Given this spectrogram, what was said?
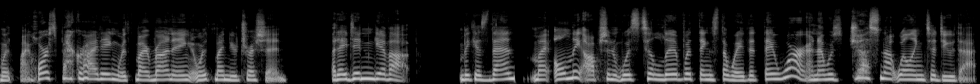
with my horseback riding, with my running, and with my nutrition. But I didn't give up because then my only option was to live with things the way that they were. And I was just not willing to do that.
